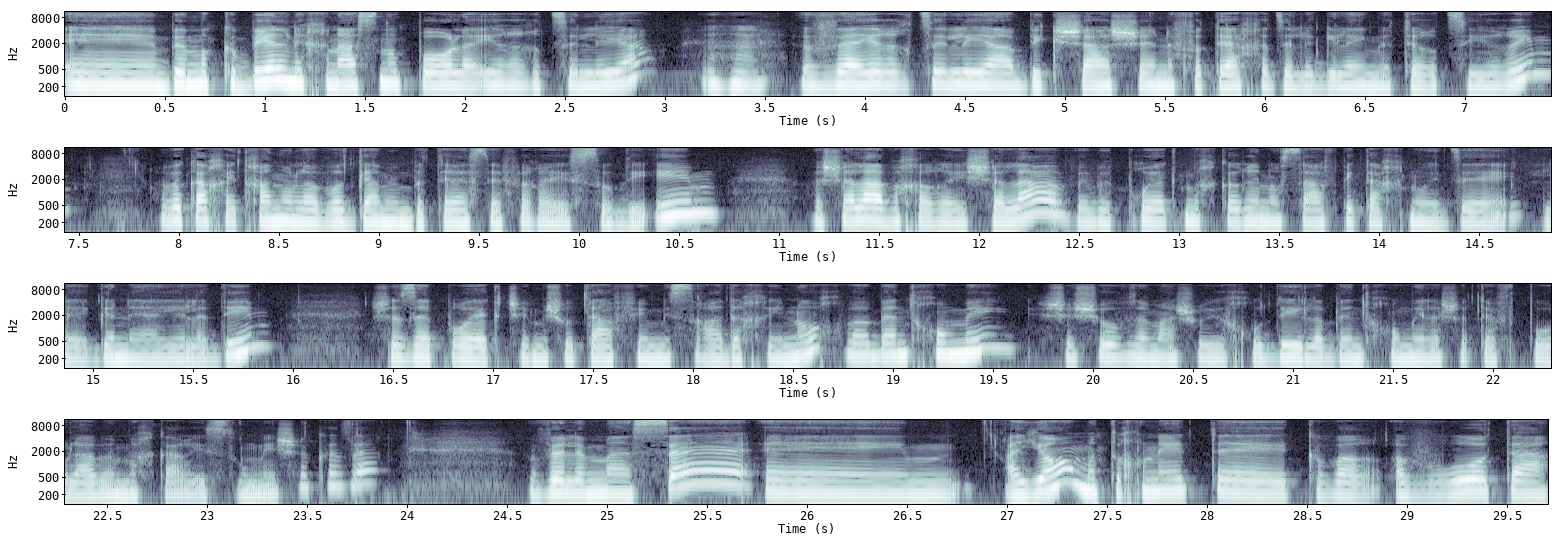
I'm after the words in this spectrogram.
אה, במקביל נכנסנו פה לעיר הרצליה, מהמם. והעיר הרצליה ביקשה שנפתח את זה לגילאים יותר צעירים, וככה התחלנו לעבוד גם עם בתי הספר היסודיים, ושלב אחרי שלב, ובפרויקט מחקרי נוסף פיתחנו את זה לגני הילדים, שזה פרויקט שמשותף עם משרד החינוך והבינתחומי, ששוב זה משהו ייחודי לבינתחומי לשתף פעולה במחקר יישומי שכזה. ולמעשה, אה, היום התוכנית אה, כבר עברו אותה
